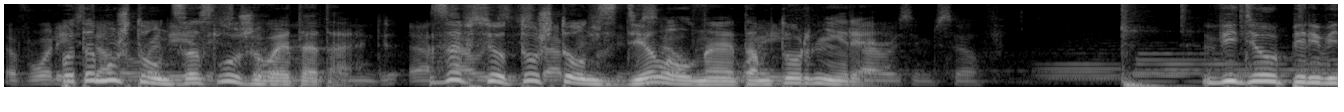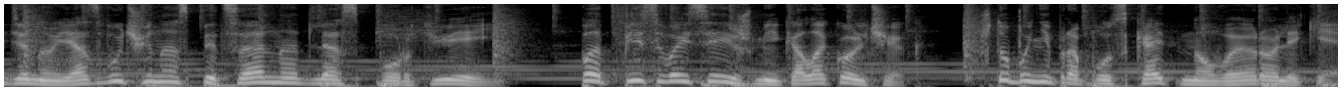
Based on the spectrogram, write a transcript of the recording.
Потому что он заслуживает это. За все то, что он сделал на этом турнире. Видео переведено и озвучено специально для Sport.ua. Подписывайся и жми колокольчик, чтобы не пропускать новые ролики.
